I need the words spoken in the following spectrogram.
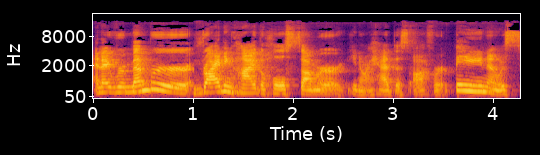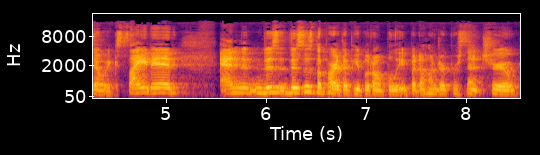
And I remember riding high the whole summer. You know, I had this offer at Bain. I was so excited. And this, this is the part that people don't believe, but 100% true.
